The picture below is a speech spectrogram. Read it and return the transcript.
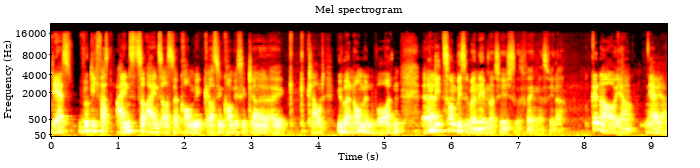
der ist wirklich fast eins zu eins aus der Comic, aus den Comics äh, geklaut, übernommen worden. Äh, Und die Zombies übernehmen natürlich das Gefängnis wieder. Genau, ja. Ja, ja.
